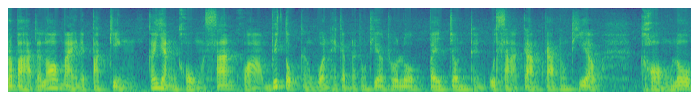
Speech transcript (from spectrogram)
ระบาดและลอกใหม่ในปักกิ่ง ก็ยังคงสร้างความวิตกกังวลให้กับนักท่องเที่ยวทั่วโลกไปจนถึงอุตสาหกรรมการท่องเที่ยวของโลก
